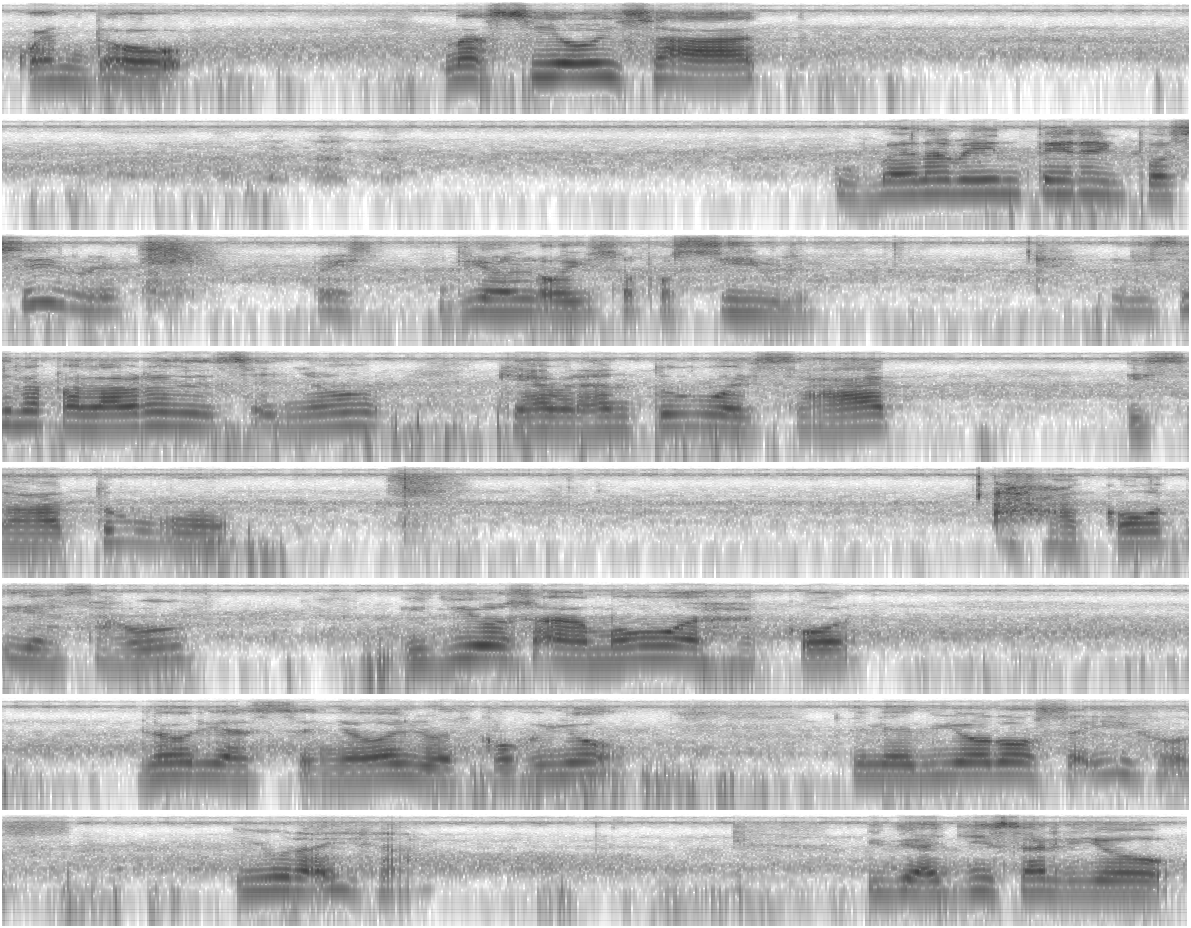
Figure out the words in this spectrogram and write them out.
cuando nació Isaac, humanamente era imposible, pues Dios lo hizo posible. Y dice la palabra del Señor que Abraham tuvo Isaac, Isaac tuvo a Jacob y a Saúl, y Dios amó a Jacob. Gloria al Señor, y lo escogió y le dio doce hijos y una hija. Y de allí salió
